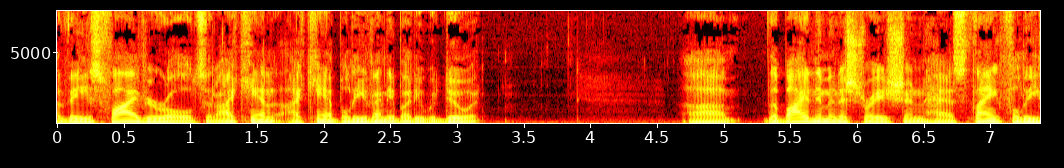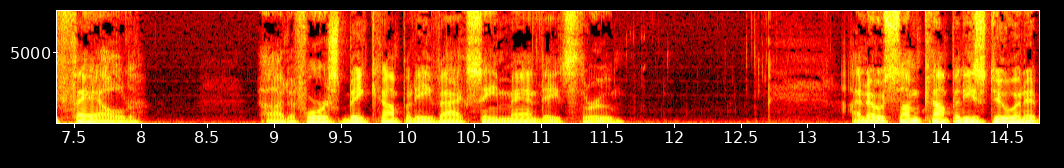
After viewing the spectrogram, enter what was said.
these five year olds, and I can't, I can't believe anybody would do it. Uh, the Biden administration has thankfully failed uh, to force big company vaccine mandates through. I know some companies do, and it,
